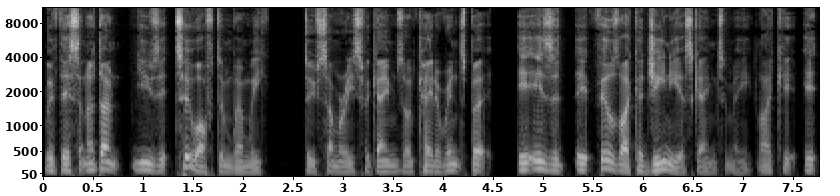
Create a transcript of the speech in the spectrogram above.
with this, and I don't use it too often when we do summaries for games on Cane and Rinse, but it is a, it feels like a genius game to me. Like it, it,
